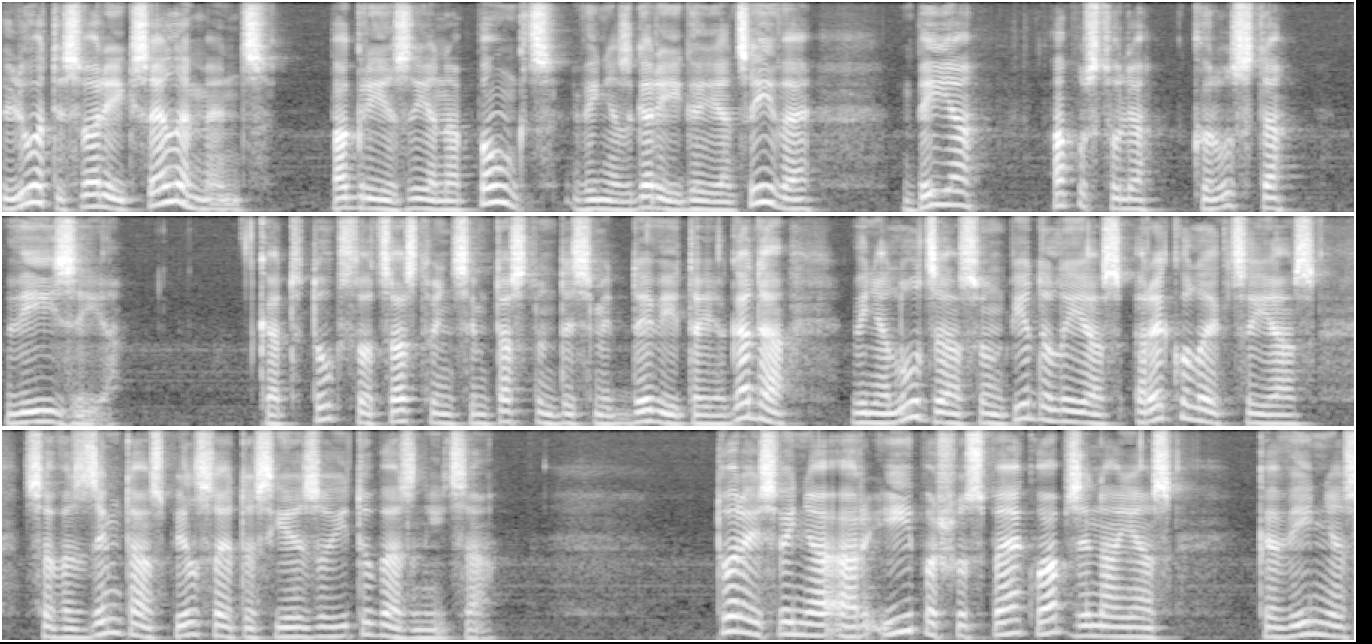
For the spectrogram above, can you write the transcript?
ļoti svarīgs elements, pagrieziena punkts viņas garīgajā dzīvē bija apstuļa krusta vīzija. Kad 1889. gadā viņa lūdzās un piedalījās rekolekcijās savas dzimtās pilsētas Jēzuītu baznīcā. Toreiz viņa ar īpašu spēku apzinājās, ka viņas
